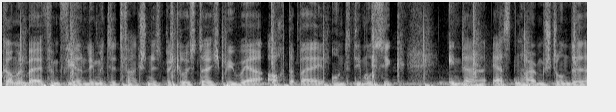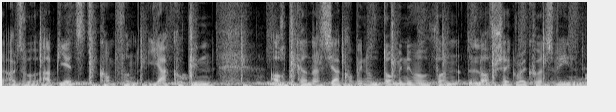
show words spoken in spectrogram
Willkommen bei FM4 Unlimited Functionist begrüßt euch Beware auch dabei und die Musik in der ersten halben Stunde, also ab jetzt, kommt von Jakobin, auch bekannt als Jakobin und Domino von Love Shack Records Wien.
